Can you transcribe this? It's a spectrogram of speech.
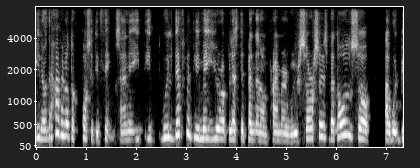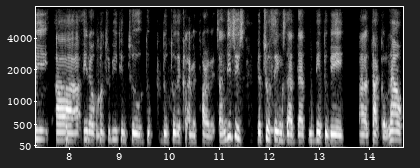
you know, they have a lot of positive things and it, it will definitely make Europe less dependent on primary resources, but also uh, will be, uh, you know, contributing to, to, to, the climate targets. And this is the two things that, that need to be uh, tackled. Now,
